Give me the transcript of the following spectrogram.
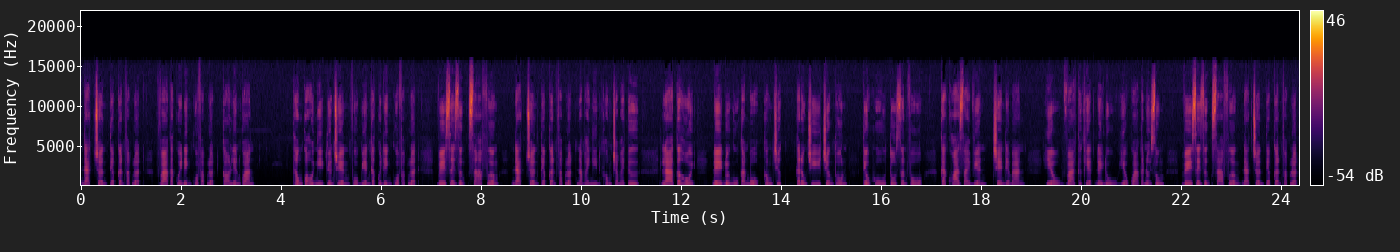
đạt chuẩn tiếp cận pháp luật và các quy định của pháp luật có liên quan. Thông qua hội nghị tuyên truyền phổ biến các quy định của pháp luật về xây dựng xã phường đạt chuẩn tiếp cận pháp luật năm 2024 là cơ hội để đội ngũ cán bộ, công chức, các đồng chí trưởng thôn, tiểu khu, tổ dân phố, các hòa giải viên trên địa bàn hiểu và thực hiện đầy đủ hiệu quả các nội dung về xây dựng xã phường đạt chuẩn tiếp cận pháp luật,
